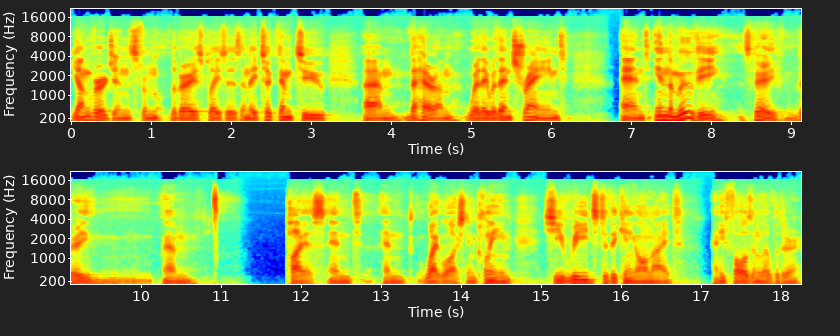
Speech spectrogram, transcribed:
young virgins from the various places, and they took them to um, the harem, where they were then trained. And in the movie, it's very, very um, pious and, and whitewashed and clean. She reads to the king all night, and he falls in love with her.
